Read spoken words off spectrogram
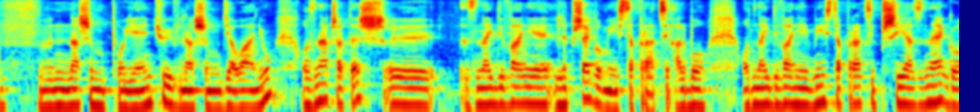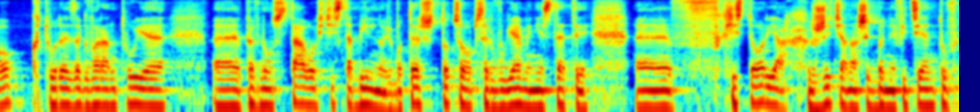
w naszym pojęciu i w naszym działaniu oznacza też e, znajdywanie lepszego miejsca pracy albo odnajdywanie miejsca pracy przyjaznego, które zagwarantuje pewną stałość i stabilność, bo też to, co obserwujemy niestety w historiach życia naszych beneficjentów,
